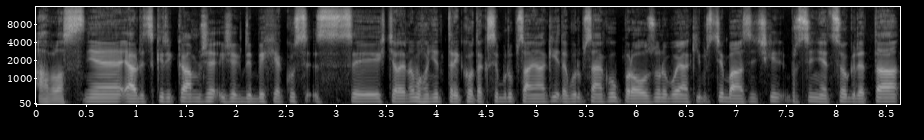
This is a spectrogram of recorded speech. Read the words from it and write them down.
A vlastně já vždycky říkám, že, že kdybych jako si, si chtěl jenom honit triko, tak si budu psát nějaký, tak budu psát nějakou prózu nebo nějaký prostě básničky, prostě něco, kde ta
